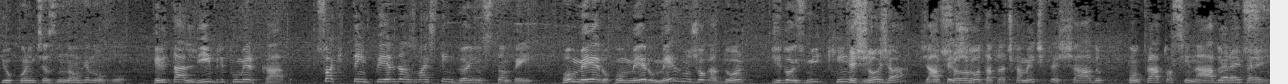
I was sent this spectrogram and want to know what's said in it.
e o Corinthians não renovou. Ele está livre para o mercado. Só que tem perdas, mas tem ganhos também. Romero, Romero, mesmo jogador de 2015. Fechou já? Já Fechou. fechou, tá praticamente fechado, contrato assinado. Peraí, peraí.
